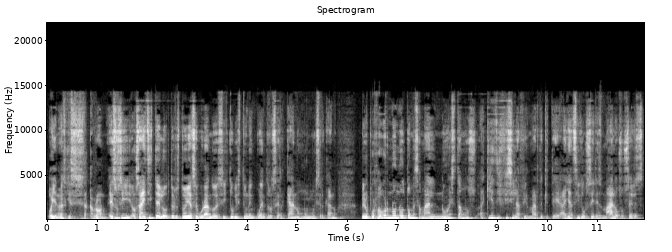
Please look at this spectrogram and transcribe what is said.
Oye, no es que sí está cabrón. Eso sí, o sea, sí te lo, te lo estoy asegurando. Es si tuviste un encuentro cercano, muy, muy cercano. Pero por favor, no, no tomes a mal. No estamos. Aquí es difícil afirmarte que te hayan sido seres malos o seres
